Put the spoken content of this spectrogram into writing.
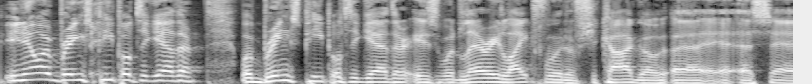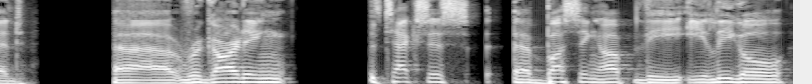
you know what brings people together? What brings people together is what Lori Lightfoot of Chicago uh, uh, said uh, regarding Texas uh, bussing up the illegal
